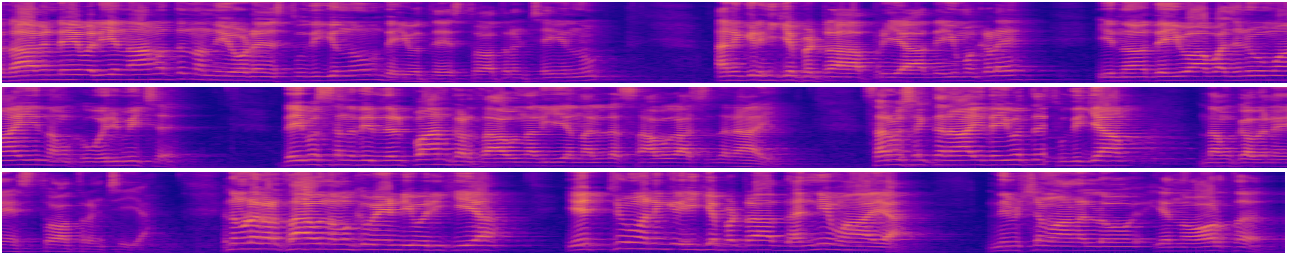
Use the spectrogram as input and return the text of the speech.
കർത്താവിന്റെ വലിയ നാമത്തെ നന്ദിയോടെ സ്തുതിക്കുന്നു ദൈവത്തെ സ്തോത്രം ചെയ്യുന്നു. അനുഗ്രഹിക്കപ്പെട്ട പ്രിയ ദൈവമക്കളെ ഇന്ന് ദൈവവചനവുമായി നമുക്ക് ഒരുമിച്ച് ദൈവസന്നിധിയിൽ നിൽപ്പാൻ കർത്താവ് നൽകിയ നല്ല സാവകാശത്തിനായി സർവശക്തനായ ദൈവത്തെ സ്തുതിക്കാം. നമുക്കവനെ സ്തോത്രം ചെയ്യാം. നമ്മുടെ കർത്താവ് നമുക്ക് വേണ്ടി ഒരുക്കിയ ഏറ്റവും അനുഗ്രഹിക്കപ്പെട്ട ധന്യമായ നിമിഷമാണല്ലോ എന്നോർത്ത്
